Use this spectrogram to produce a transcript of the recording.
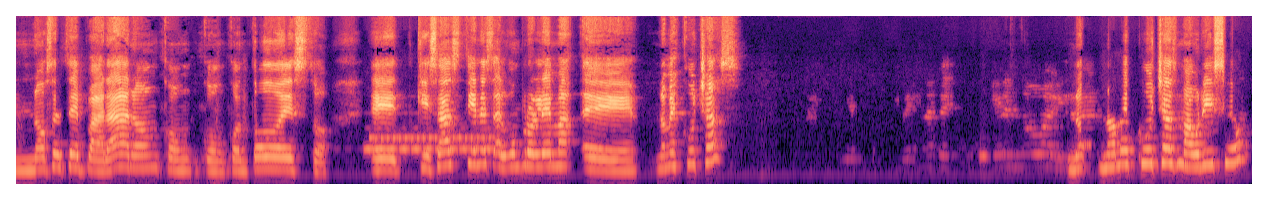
no se separaron con, con, todo esto. Eh, quizás tienes algún problema. Eh, ¿No me escuchas? ¿No, ¿No me escuchas, Mauricio?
